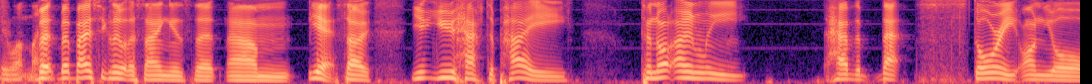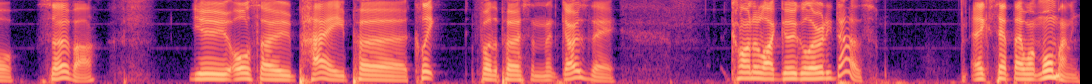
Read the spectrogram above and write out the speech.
We want money. But but basically what they're saying is that um yeah, so you you have to pay to not only have the that story on your server, you also pay per click for the person that goes there. Kind of like Google already does. Except they want more money.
